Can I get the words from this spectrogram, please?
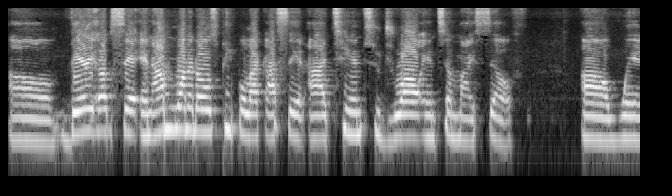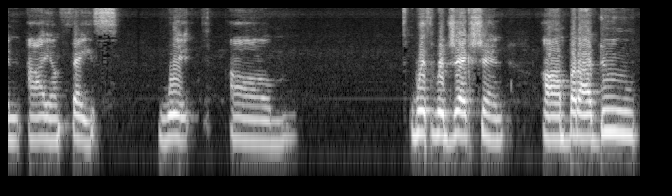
um, very upset. And I'm one of those people, like I said, I tend to draw into myself uh, when I am faced with um, with rejection um, but I do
